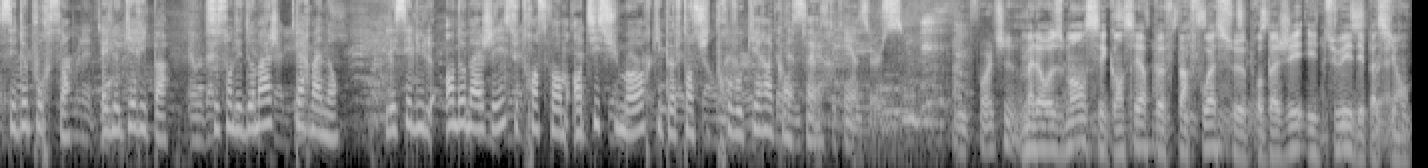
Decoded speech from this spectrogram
c'est 2%. Elle ne guérit pas. Ce sont des dommages permanents. Les cellules endommagées se transforment en tissus morts qui peuvent ensuite provoquer un cancer. Malheureusement, ces cancers peuvent parfois se propager et tuer des patients.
